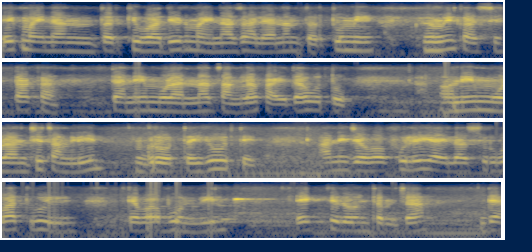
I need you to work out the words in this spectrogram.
एक महिन्यानंतर किंवा दीड महिना झाल्यानंतर तुम्ही ह्युमिक ॲसिड टाका. त्याने मुळांना चांगला फायदा होतो आणि मुळांची चांगली ग्रोथही होते. आणि जेव्हा फुले यायला सुरुवात होईल तेव्हा बोनवील एक ते दोन चमचा द्या.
